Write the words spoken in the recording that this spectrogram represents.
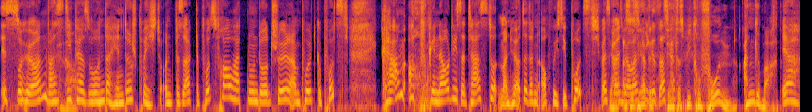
ist zu hören, was Genau. die Person dahinter spricht. Und besagte Putzfrau hat nun dort schön am Pult geputzt, kam auf genau diese Taste und man hörte dann auch, wie sie putzt. Ich weiß Ja, gar nicht mehr, also was sie, sie, hatte, gesagt sie hat. hat das Mikrofon angemacht Ja.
